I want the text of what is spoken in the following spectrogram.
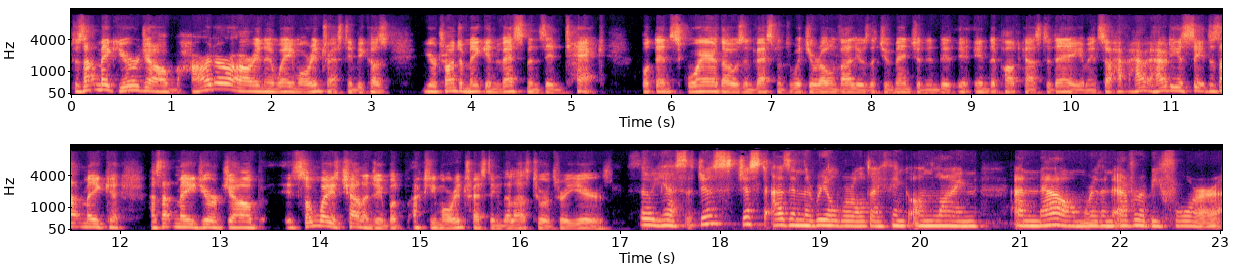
Does that make your job harder or in a way more interesting because you're trying to make investments in tech? but then square those investments with your own values that you've mentioned in the in the podcast today. I mean, so how, how do you see? Does that make has that made your job in some ways challenging, but actually more interesting the last two or three years? So yes, just just as in the real world, I think online and now more than ever before,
